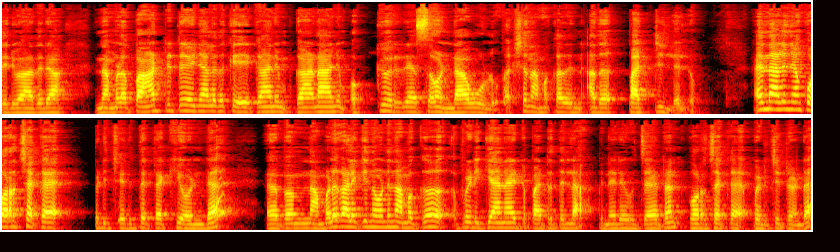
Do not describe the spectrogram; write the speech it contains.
തിരുവാതിര നമ്മൾ പാട്ടിട്ട് കഴിഞ്ഞാൽ അത് കേൾക്കാനും കാണാനും ഒക്കെ ഒരു രസം ഉണ്ടാവുള്ളൂ. പക്ഷെ നമുക്കത് അത് പറ്റില്ലല്ലോ. എന്നാലും ഞാൻ കുറച്ചൊക്കെ പിടിച്ചെടുത്തിട്ടൊക്കെ ഉണ്ട് അപ്പം നമ്മൾ കളിക്കുന്നതുകൊണ്ട് നമുക്ക് പിടിക്കാനായിട്ട് പറ്റത്തില്ല. പിന്നെ രഘുചേട്ടൻ കുറച്ചൊക്കെ പിടിച്ചിട്ടുണ്ട്.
